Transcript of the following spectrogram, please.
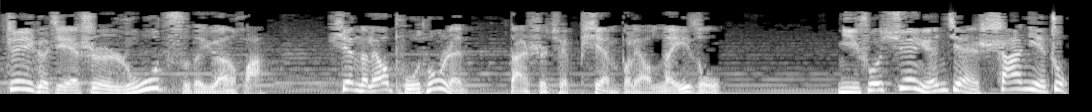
这个解释如此的圆滑，骗得了普通人，但是却骗不了雷族。你说轩辕剑杀孽重，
